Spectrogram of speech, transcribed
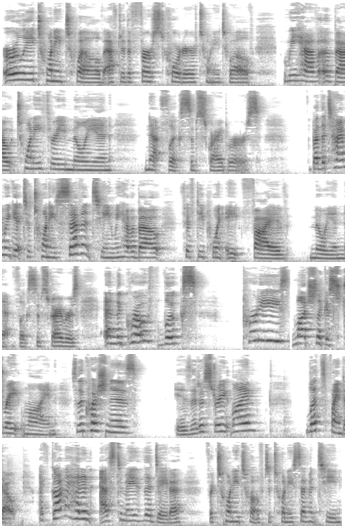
early 2012, after the first quarter of 2012, we have about 23 million Netflix subscribers. By the time we get to 2017, we have about 50.85 million Netflix subscribers, and the growth looks pretty much like a straight line. So the question is, is it a straight line? Let's find out. I've gone ahead and estimated the data for 2012 to 2017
